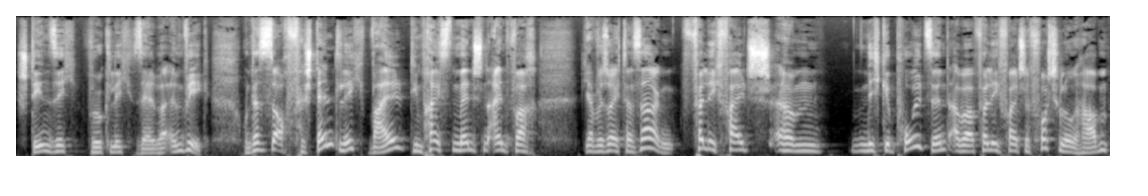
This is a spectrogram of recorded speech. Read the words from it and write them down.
stehen sich wirklich selber im Weg. Und das ist auch verständlich, weil die meisten Menschen einfach, ja, wie soll ich das sagen, völlig falsch ähm, nicht gepolt sind, aber völlig falsche Vorstellungen haben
